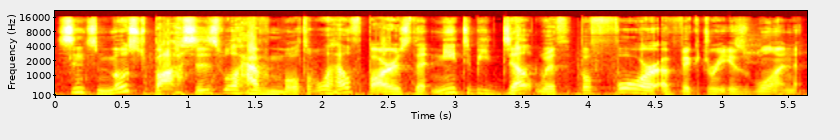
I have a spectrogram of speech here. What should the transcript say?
since most bosses will have multiple health bars that need to be dealt with before a victory is won.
